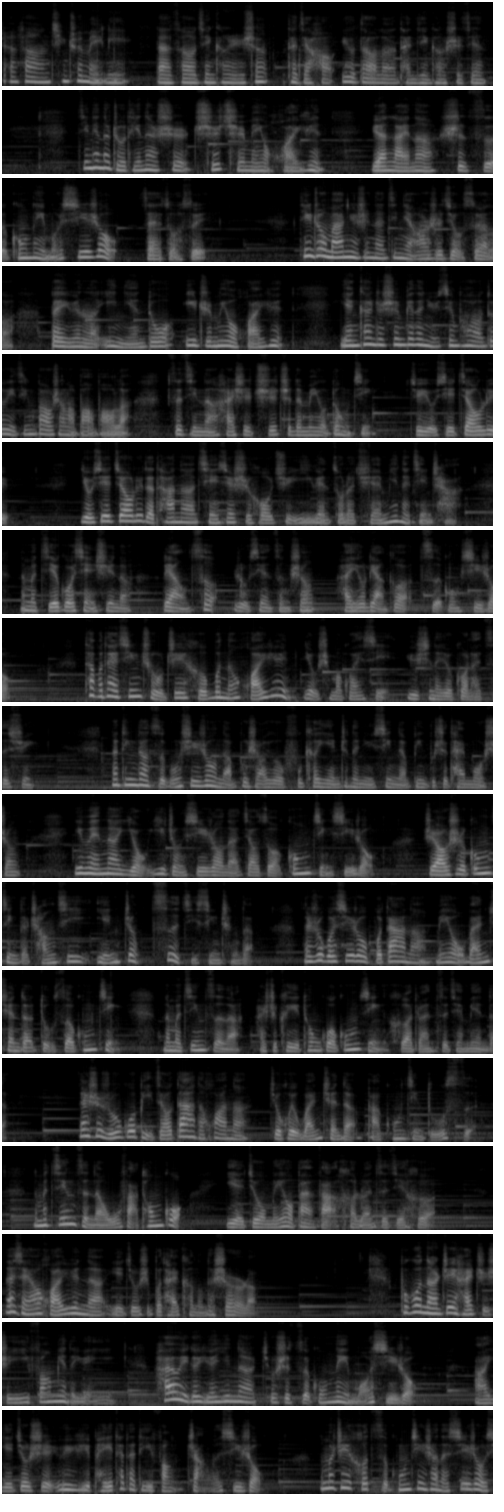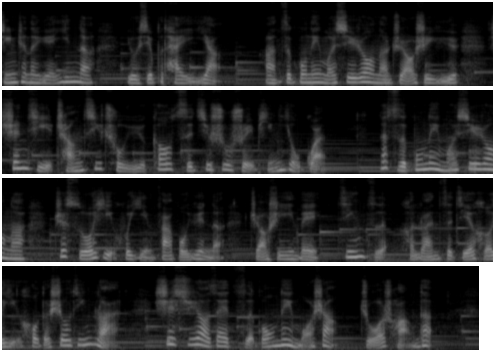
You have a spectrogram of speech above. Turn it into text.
绽放青春美丽，打造健康人生。大家好，又到了谈健康时间。今天的主题呢是迟迟没有怀孕，原来呢是子宫内膜息肉在作祟。听众马女士呢今年二十九岁了，备孕了一年多，一直没有怀孕。眼看着身边的女性朋友都已经抱上了宝宝了，自己呢还是迟迟的没有动静，就有些焦虑。有些焦虑的她呢，前些时候去医院做了全面的检查。那么结果显示呢，两侧乳腺增生，还有两个子宫息肉。她不太清楚这和不能怀孕有什么关系，于是呢就过来咨询。那听到子宫息肉呢，不少有妇科炎症的女性呢，并不是太陌生，因为呢有一种息肉呢叫做宫颈息肉，主要是宫颈的长期炎症刺激形成的。那如果息肉不大呢，没有完全的堵塞宫颈，那么精子呢还是可以通过宫颈和卵子见面的。但是如果比较大的话呢，就会完全的把宫颈堵死，那么精子呢无法通过，也就没有办法和卵子结合，那想要怀孕呢，也就是不太可能的事儿了。不过呢，这还只是一方面的原因，还有一个原因呢，就是子宫内膜息肉，啊，也就是孕育胚胎的地方长了息肉，那么这和子宫颈上的息肉形成的原因呢，有些不太一样。啊，子宫内膜息肉呢，主要是与身体长期处于高雌激素水平有关。那子宫内膜息肉呢，之所以会引发不孕呢，主要是因为精子和卵子结合以后的受精卵是需要在子宫内膜上着床的。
